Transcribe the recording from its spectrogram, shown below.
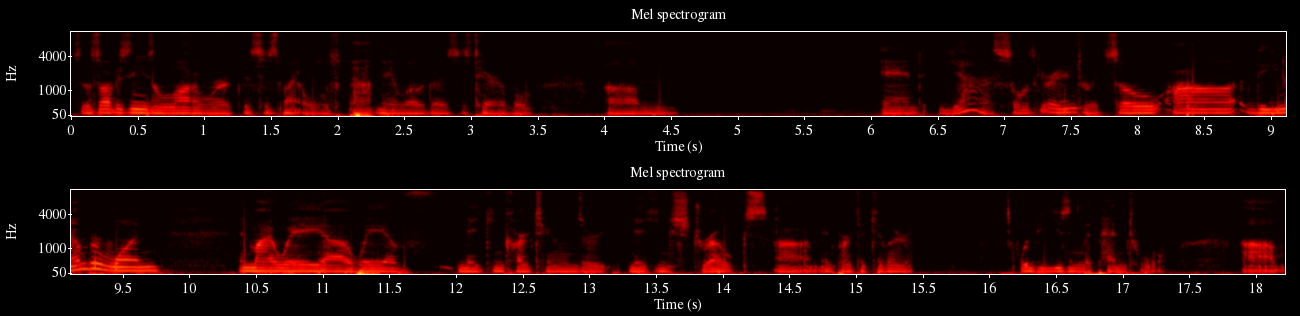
So this obviously needs a lot of work. This is my old Batman logo. This is terrible. Um, and yeah, so let's get right into it. So uh, the number one in my way uh, way of making cartoons or making strokes um, in particular would be using the pen tool. Um,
